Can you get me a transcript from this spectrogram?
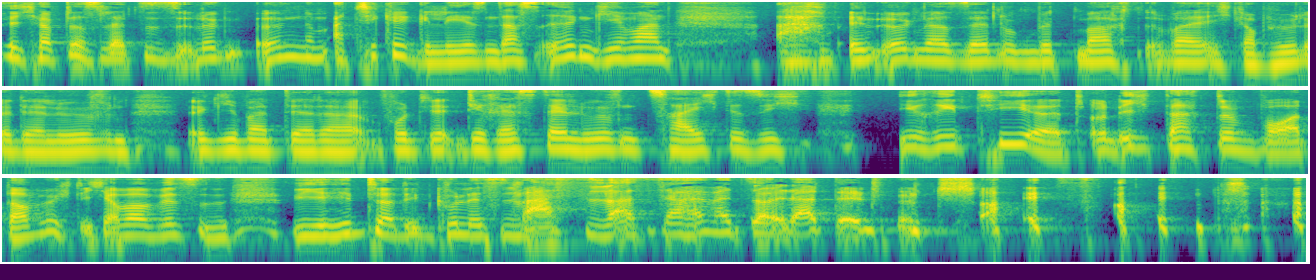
ich habe das letztens in irg- irgendeinem Artikel gelesen, dass irgendjemand, ach, in irgendeiner Sendung mitmacht, weil ich glaube Höhle der Löwen, irgendjemand, der da, wo die, die Rest der Löwen zeigte sich irritiert und ich dachte, boah, da möchte ich aber wissen, wie hinter den Kulissen, was, was, was soll das denn für ein Scheiß sein?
